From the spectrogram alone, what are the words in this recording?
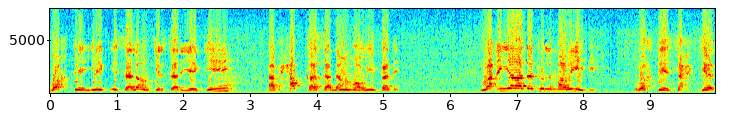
وقت یکی سلام کر سر یکی اب حق سلاموی بده. و عیادت المریضی وقت سحکر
